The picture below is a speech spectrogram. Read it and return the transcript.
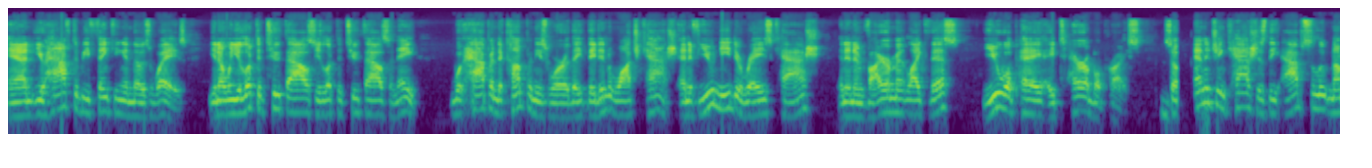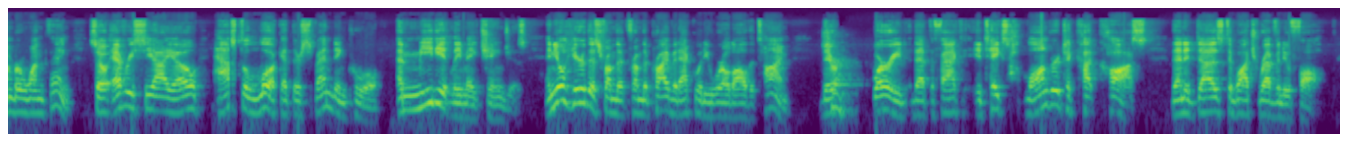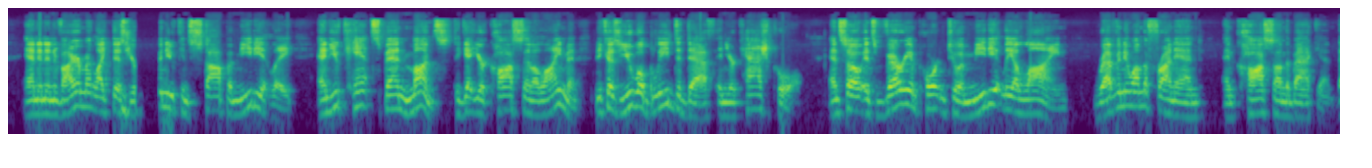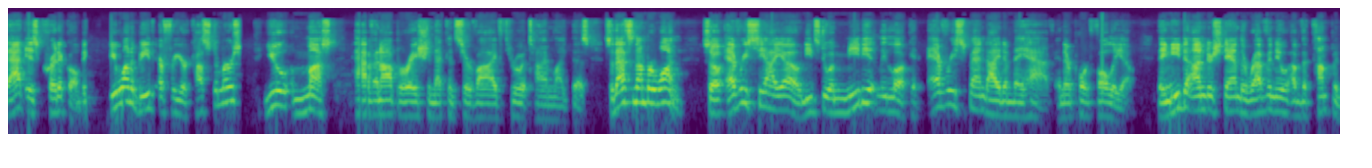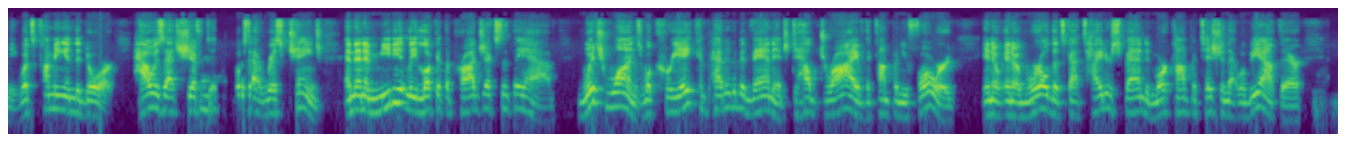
And you have to be thinking in those ways. You know, when you looked at 2000, you looked at 2008, what happened to companies were they, they didn't watch cash. And if you need to raise cash in an environment like this, you will pay a terrible price. Hmm. So managing cash is the absolute number one thing. So every CIO has to look at their spending pool, immediately make changes. And you'll hear this from the from the private equity world all the time. They're sure. worried that the fact it takes longer to cut costs than it does to watch revenue fall. And in an environment like this, your revenue can stop immediately and you can't spend months to get your costs in alignment because you will bleed to death in your cash pool. And so it's very important to immediately align revenue on the front end and costs on the back end. That is critical. If you want to be there for your customers, you must have an operation that can survive through a time like this. So that's number one. So every CIO needs to immediately look at every spend item they have in their portfolio. They need to understand the revenue of the company, what's coming in the door, how is that shifted, how is that risk change, and then immediately look at the projects that they have. Which ones will create competitive advantage to help drive the company forward you know, in a world that's got tighter spend and more competition that will be out there?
